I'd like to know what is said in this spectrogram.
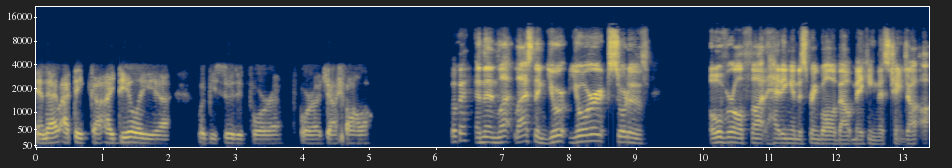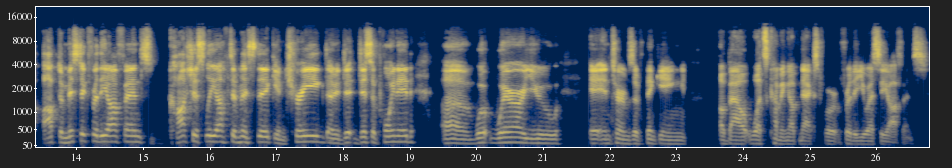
and that I think uh, ideally uh, would be suited for uh, for uh, Josh Falo. Okay, and then la- last thing, your your sort of overall thought heading into spring ball about making this change. O- optimistic for the offense, cautiously optimistic, intrigued, I mean, d- disappointed. Um, wh- where are you in terms of thinking about what's coming up next for for the USC offense?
